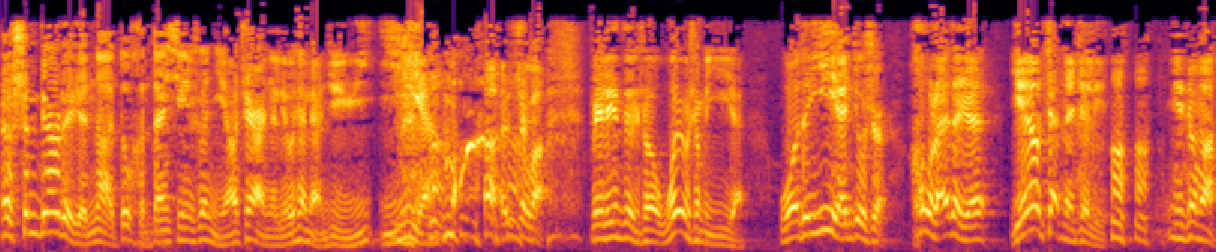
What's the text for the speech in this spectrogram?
然后身边的人呢都很担心，说你要这样，你留下两句遗遗言嘛，是吧？威灵顿说：“我有什么遗言？我的遗言就是后来的人也要站在这里，你知道吗？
